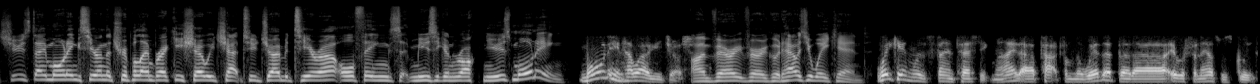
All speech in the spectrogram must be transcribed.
Tuesday mornings here on the Triple M Brekkie Show, we chat to Joe Matera, all things music and rock news. Morning. Morning. How are you, Josh? I'm very, very good. How was your weekend? Weekend was fantastic, mate. Uh, apart from the weather, but uh, everything else was good.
